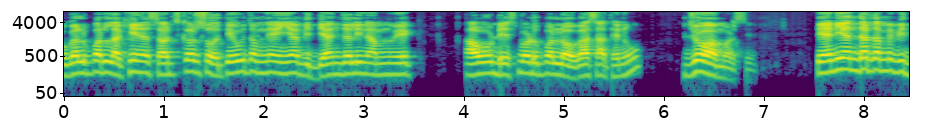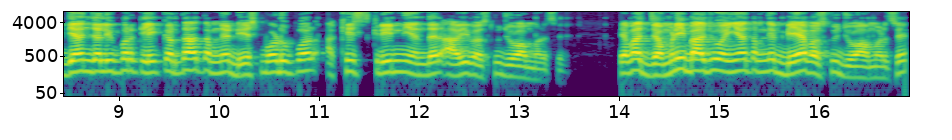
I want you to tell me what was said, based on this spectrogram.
ગૂગલ પર લખીને સર્ચ કરશો તેવું તમને અહીંયા વિદ્યાંજલિ નામનું એક આવું ડેશબોર્ડ ઉપર લોગા સાથેનું જોવા મળશે. તેની અંદર તમે વિદ્યાંજલિ ઉપર ક્લિક કરતા તમને ડેશબોર્ડ ઉપર આખી સ્ક્રીનની અંદર આવી વસ્તુ જોવા મળશે. તેમાં જમણી બાજુ અહીંયા તમને બે વસ્તુ જોવા મળશે.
